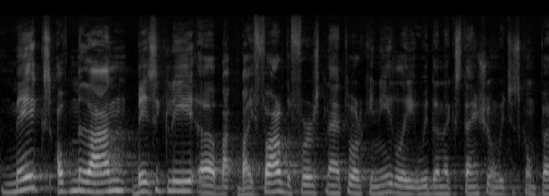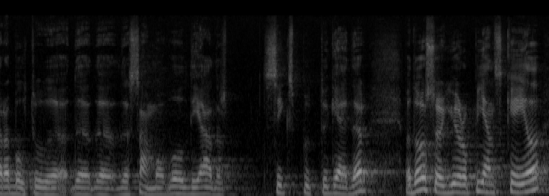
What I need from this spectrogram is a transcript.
makes of Milan basically uh, by, by, far the first network in Italy with an extension which is comparable to the, the, the, the sum of all the other six put together, but also European scale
